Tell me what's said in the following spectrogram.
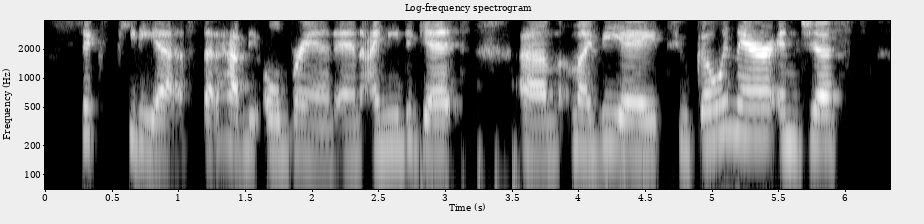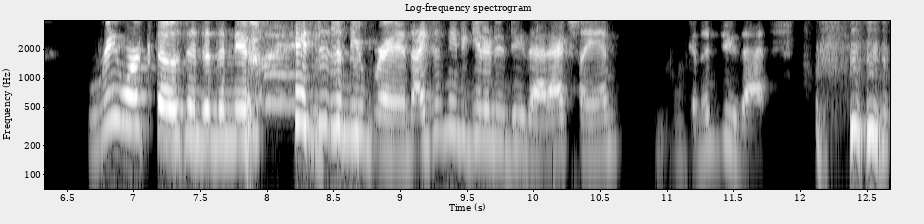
six PDFs that have the old brand. And I need to get um, my VA to go in there and just rework those into the new into the new brand. I just need to get her to do that. Actually, I'm, I'm gonna do that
